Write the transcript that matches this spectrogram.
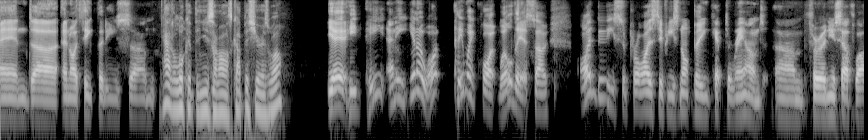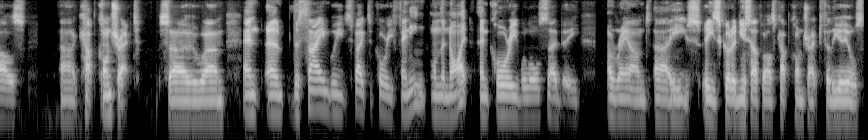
and uh, and I think that he's um, Had a look at the New South Wales Cup this year as well. yeah he he and he you know what he went quite well there. So I'd be surprised if he's not being kept around um, for a New South Wales uh, Cup contract. So um, and um, the same we spoke to Corey Fenning on the night, and Corey will also be around. Uh, he's he's got a New South Wales Cup contract for the Eels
